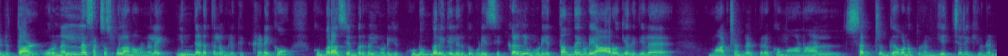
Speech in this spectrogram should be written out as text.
எடுத்தால் ஒரு நல்ல சக்ஸஸ்ஃபுல்லான ஒரு நிலை இந்த இடத்துல உங்களுக்கு கிடைக்கும். கும்பராசி என்பர்களினுடைய குடும்ப ரீதியில் இருக்கக்கூடிய சிக்கல்கள் உங்களுடைய தந்தையினுடைய ஆரோக்கிய ரீதியில் மாற்றங்கள் பிறக்கும். ஆனால் சற்று கவனத்துடன் எச்சரிக்கையுடன்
